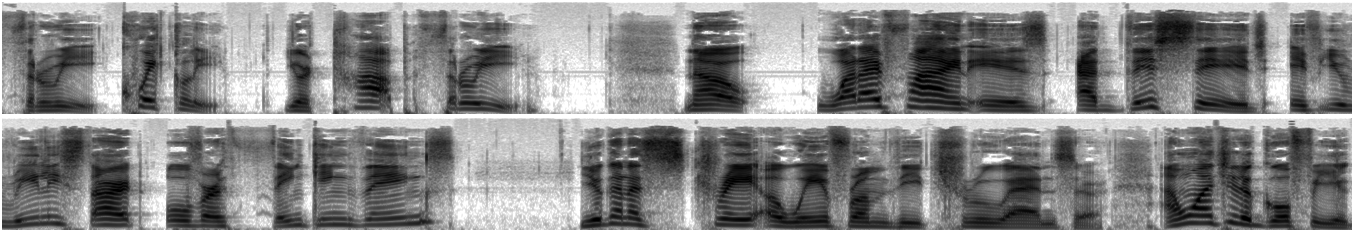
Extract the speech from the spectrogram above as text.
three quickly, your top three. Now, what I find is at this stage, if you really start overthinking things, you're going to stray away from the true answer. I want you to go for your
